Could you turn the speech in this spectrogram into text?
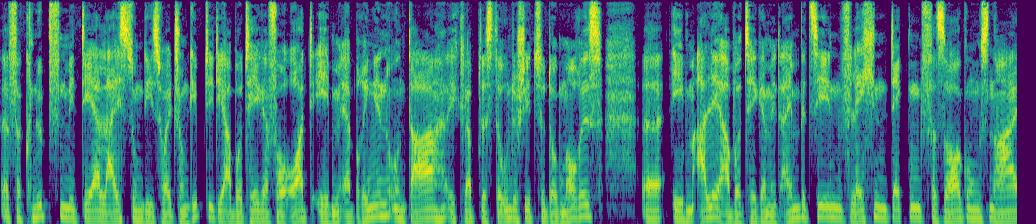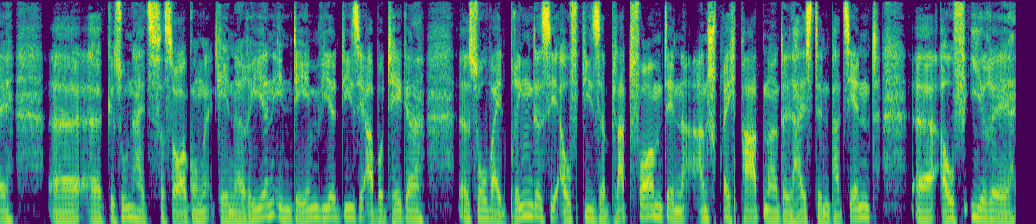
äh, verknüpfen mit der Leistung, die es heute schon gibt, die die Apotheker vor Ort eben erbringen. Und da, ich glaube, das ist der Unterschied zu Doc Morris, äh, eben alle Apotheker mit einbeziehen, flächendeckend, versorgungsnahe äh, Gesundheitsversorgung generieren, indem wir diese Apotheker so weit bringen, dass sie auf dieser Plattform den Ansprechpartner, das heißt den Patient, äh, auf ihre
